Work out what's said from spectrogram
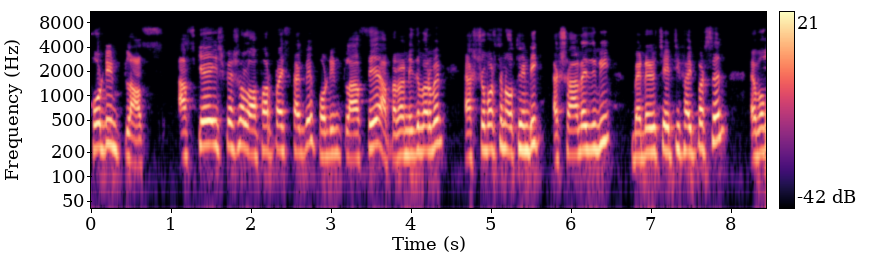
ফোরটিন প্লাস আজকে স্পেশাল অফার প্রাইস থাকবে ফোরটিন প্লাসে আপনারা নিতে পারবেন একশো পার্সেন্ট অথেন্টিক একশো আড়াই জিবি ব্যাটারি হচ্ছে এইটটি ফাইভ পার্সেন্ট এবং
